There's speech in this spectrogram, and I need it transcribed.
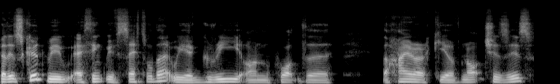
But it's good. We I think we've settled that. We agree on what the the hierarchy of notches is.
